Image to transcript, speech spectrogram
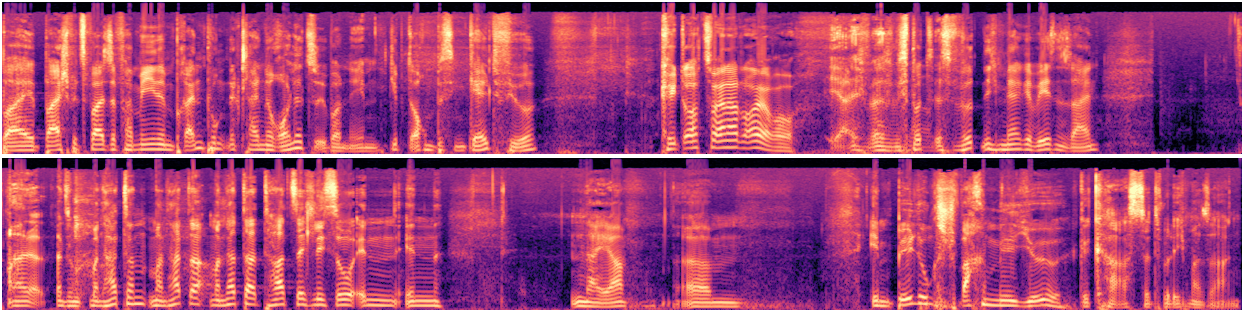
bei beispielsweise Familien im Brennpunkt eine kleine Rolle zu übernehmen. Gibt auch ein bisschen Geld für. Kriegt auch 200 Euro. Ja, ich, weiß, es, wird, es wird nicht mehr gewesen sein. Äh, Also man hat dann, man hat da, man hat da tatsächlich so in, in naja, ähm, im bildungsschwachen Milieu gecastet, würde ich mal sagen.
